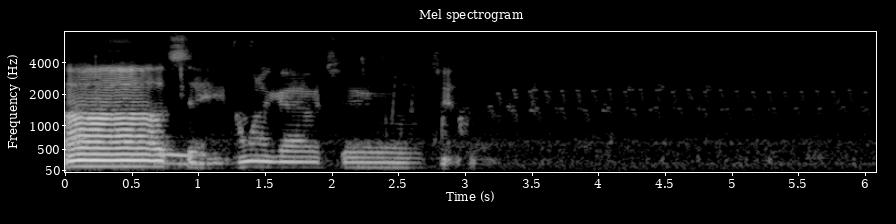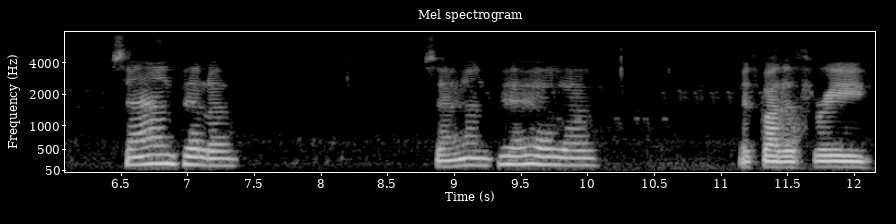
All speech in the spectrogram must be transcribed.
Uh, let's see. I want to go to Santa. Sand pillow. Sand pillow. It's by the three.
